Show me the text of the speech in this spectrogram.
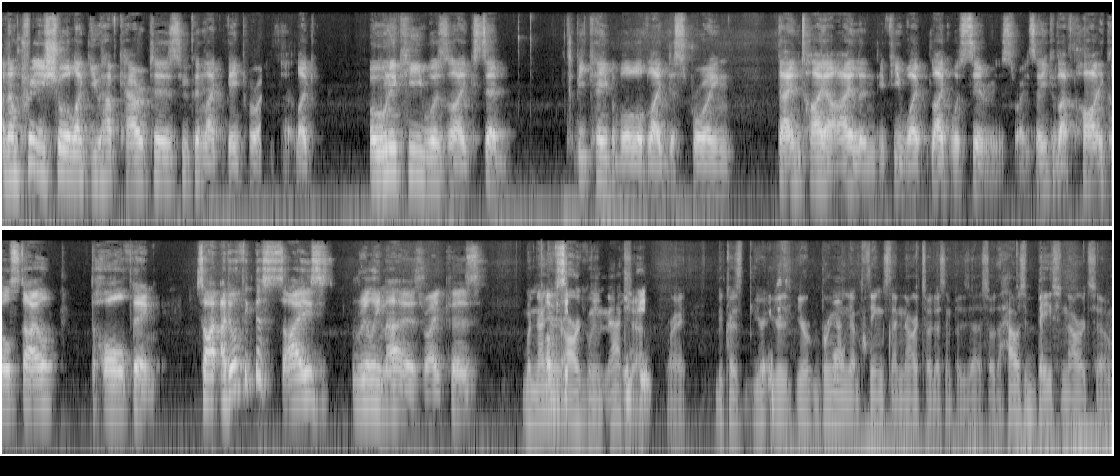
And I'm pretty sure like you have characters who can like vaporize that. Like Onoki was like said to be capable of like destroying that entire island if he like like was serious, right? So he could like particle style the whole thing. So I, I don't think the size really matters, right? Because But now you're arguing matchup, right? Because you're, you're you're bringing up things that Naruto doesn't possess. So how's base Naruto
